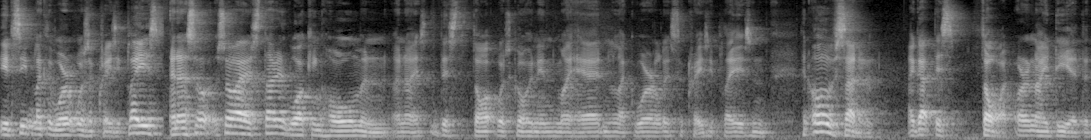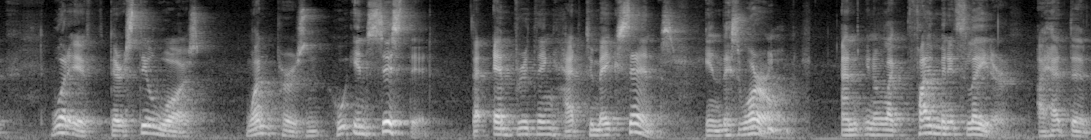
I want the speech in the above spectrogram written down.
it seemed like the world was a crazy place, and I so so I started walking home, and and I this thought was going into my head, and like world is a crazy place, and and all of a sudden I got this thought or an idea that what if there still was one person who insisted that everything had to make sense in this world. and you know, like five minutes later, I had the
